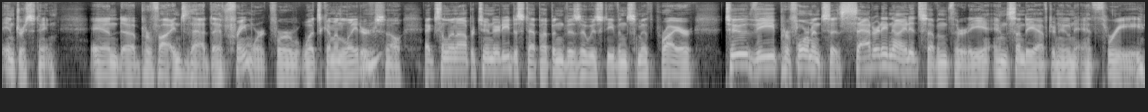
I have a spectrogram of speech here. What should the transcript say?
interesting and uh, provides that, that framework for what's coming later. Mm-hmm. So, excellent opportunity to step up and visit with Stephen Smith prior to the performances Saturday night at 7:30 and Sunday afternoon at 3.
